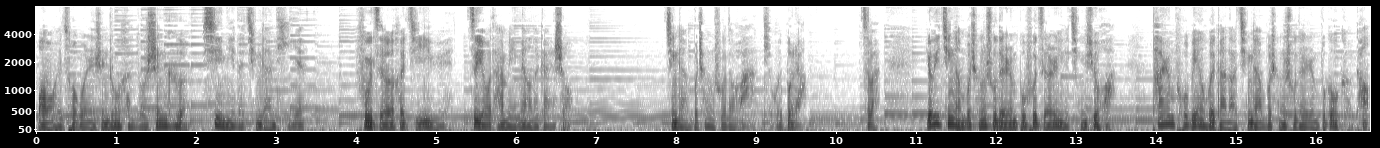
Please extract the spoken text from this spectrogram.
往往会错过人生中很多深刻细腻的情感体验。负责和给予自有它美妙的感受。情感不成熟的话，体会不了。此外，由于情感不成熟的人不负责任与情绪化，他人普遍会感到情感不成熟的人不够可靠。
